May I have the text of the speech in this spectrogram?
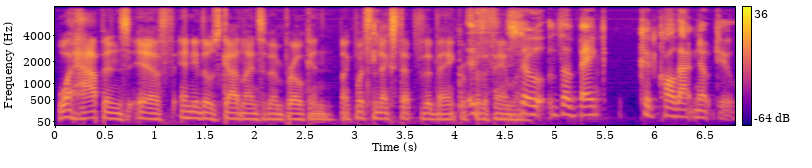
what happens if any of those guidelines have been broken? Like, what's the next step for the bank or for the family? So the bank could call that note due.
